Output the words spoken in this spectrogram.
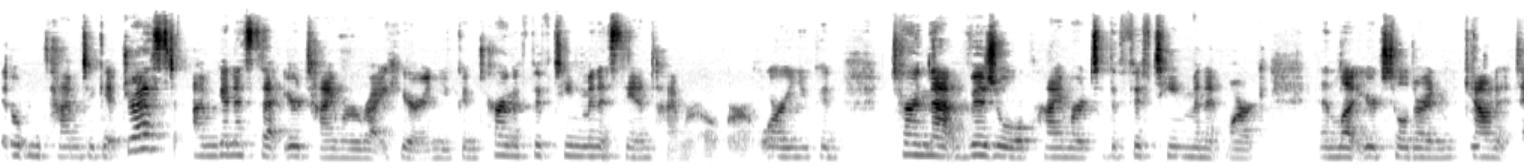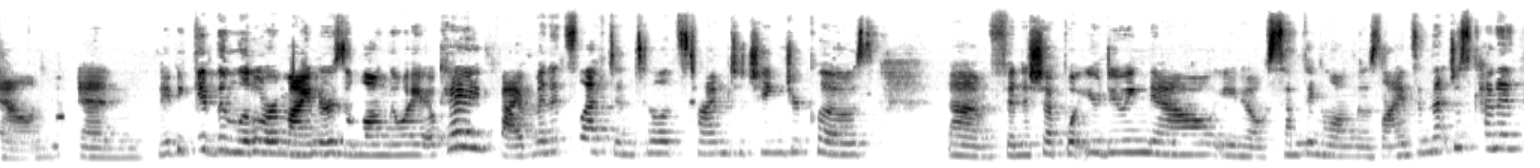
it'll be time to get dressed. I'm going to set your timer right here. And you can turn a 15 minute stand timer over, or you can turn that visual timer to the 15 minute mark and let your children count it down. And maybe give them little reminders along the way okay, five minutes left until it's time to change your clothes. Um, finish up what you're doing now, you know, something along those lines. And that just kind of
